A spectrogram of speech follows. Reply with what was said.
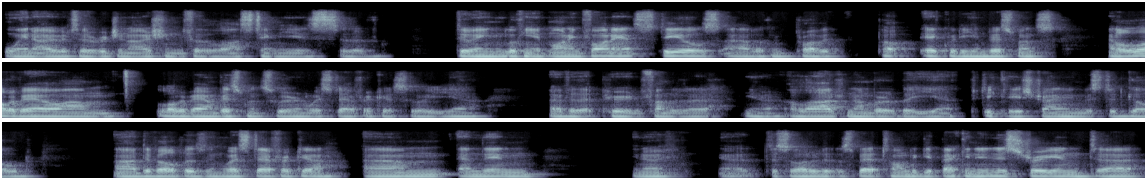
went over to origination for the last 10 years, sort of doing looking at mining finance deals, uh, looking at private equity investments, and a lot of our um, a lot of our investments were in West Africa. So we uh, over that period funded a you know a large number of the uh, particularly Australian listed gold uh, developers in West Africa, um, and then you know uh, decided it was about time to get back in industry and uh,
